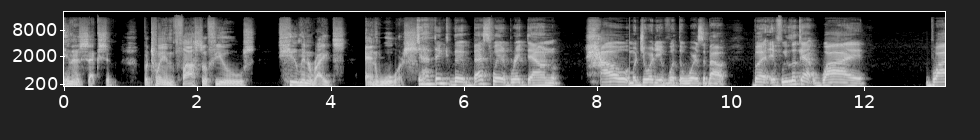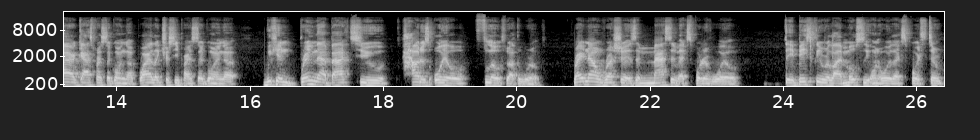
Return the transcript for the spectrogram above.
intersection between fossil fuels, human rights, and wars. Yeah, I think the best way to break down how majority of what the war is about. But if we look at why why our gas prices are going up, why electricity prices are going up, we can bring that back to how does oil flow throughout the world. Right now, Russia is a massive exporter of oil. They basically rely mostly on oil exports to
